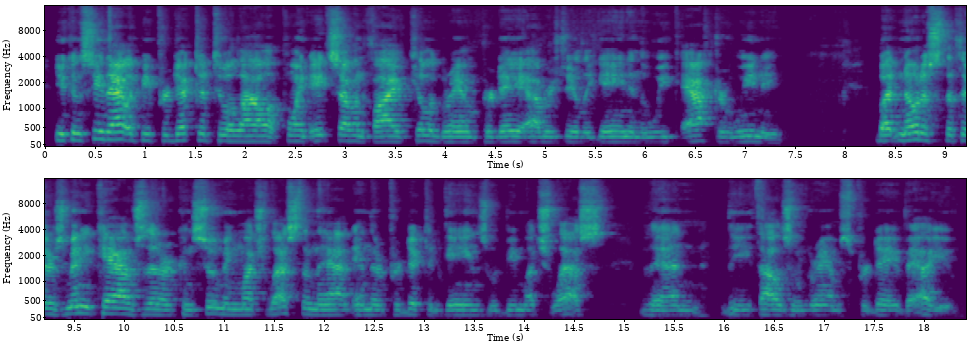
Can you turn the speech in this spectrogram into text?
you can see that would be predicted to allow a 0.875 kilogram per day average daily gain in the week after weaning. But notice that there's many calves that are consuming much less than that, and their predicted gains would be much less than the 1,000 grams per day value.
